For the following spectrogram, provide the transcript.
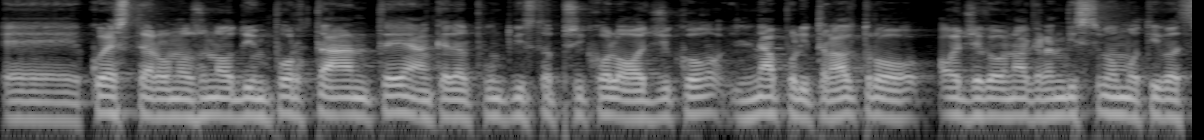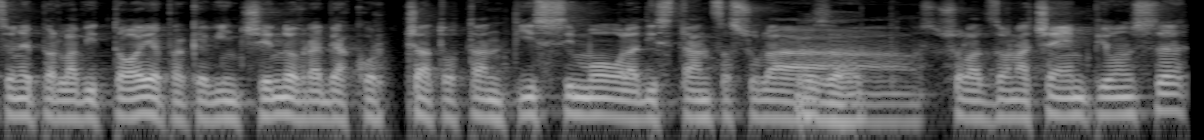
Eh, questo era uno snodo importante anche dal punto di vista psicologico. Il Napoli, tra l'altro, oggi aveva una grandissima motivazione per la vittoria perché vincendo avrebbe accorciato tantissimo la distanza sulla, esatto. sulla zona Champions.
